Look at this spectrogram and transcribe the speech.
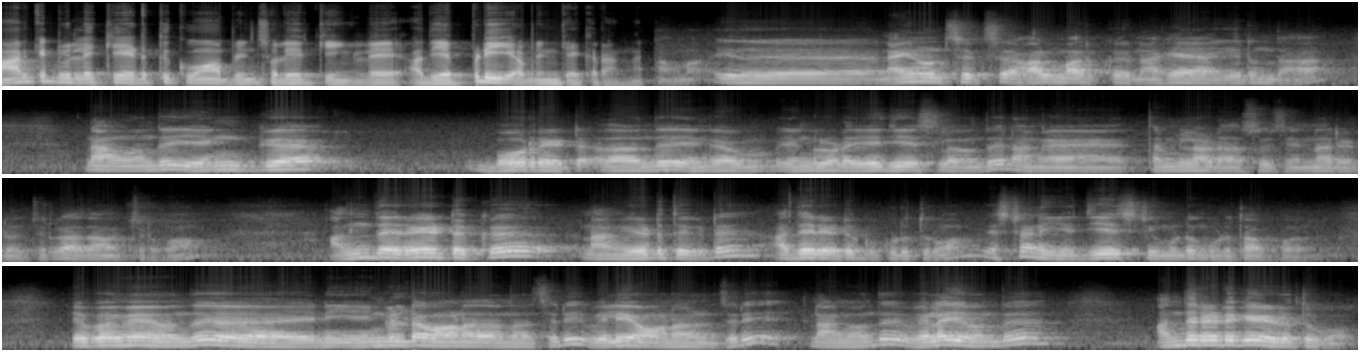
மார்க்கெட் விலைக்கே எடுத்துக்குவோம் அப்படின்னு சொல்லியிருக்கீங்களே அது எப்படி அப்படின்னு கேட்குறாங்க ஆமாம் இது நைன் ஒன் சிக்ஸ் ஹால்மார்க் நகையாக இருந்தால் நாங்கள் வந்து எங்கள் போர் ரேட் அதாவது வந்து எங்கள் எங்களோட ஏஜிஎஸில் வந்து நாங்கள் தமிழ்நாடு அசோசியேஷன் என்ன ரேட் வச்சுருக்கோம் அதான் வச்சுருக்கோம். அந்த ரேட்டுக்கு நாங்கள் எடுத்துக்கிட்டு அதே ரேட்டுக்கு கொடுத்துருவோம். எக்ஸ்ட்ரா நீங்கள் ஜிஎஸ்டி மட்டும் கொடுத்தா போதும். எப்போவுமே வந்து நீங்கள் எங்கள்கிட்ட வாங்கினதாக இருந்தாலும் சரி வெளியே வாங்கினாலும் சரி நாங்கள் வந்து விலையை வந்து அந்த ரேட்டுக்கே எடுத்துக்குவோம்.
